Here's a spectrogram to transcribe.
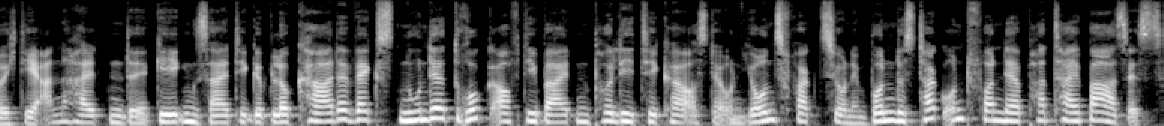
Durch die anhaltende gegenseitige Blockade wächst nun der Druck auf die beiden Politiker aus der Unionsfraktion im Bundestag und von der Parteibasis.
